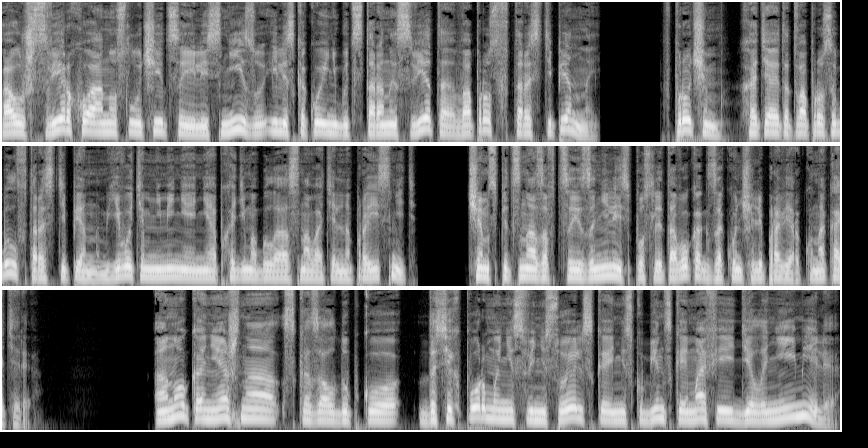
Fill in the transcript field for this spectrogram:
А уж сверху оно случится или снизу, или с какой-нибудь стороны света, вопрос второстепенный. Впрочем, хотя этот вопрос и был второстепенным, его, тем не менее, необходимо было основательно прояснить, чем спецназовцы и занялись после того, как закончили проверку на катере. «Оно, конечно, — сказал Дубко, — до сих пор мы ни с венесуэльской, ни с кубинской мафией дела не имели.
